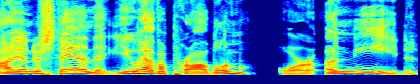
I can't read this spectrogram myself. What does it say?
I understand that you have a problem or a need.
